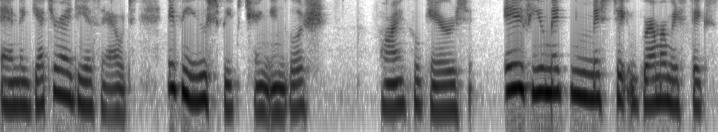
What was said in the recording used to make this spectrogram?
and get your ideas out. If you speak Ching English, fine, who cares? If you make mistake grammar mistakes,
